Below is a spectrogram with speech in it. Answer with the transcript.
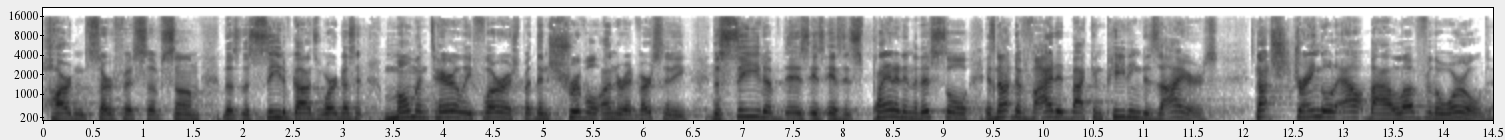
hardened surface of some. The, the seed of God's word doesn't momentarily flourish, but then shrivel under adversity. The seed of this is, is it's planted into this soul is not divided by competing desires. It's not strangled out by a love for the world.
